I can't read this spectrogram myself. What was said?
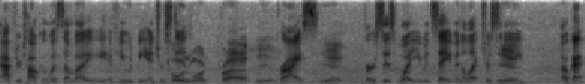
after talking with somebody if you would be interested According what the price is. price Yeah. versus what you would save in electricity? yeah. Okay.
